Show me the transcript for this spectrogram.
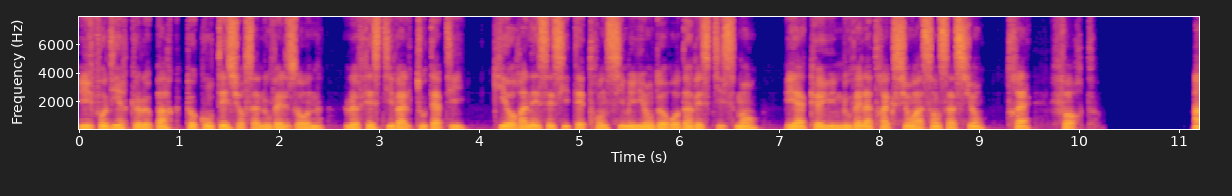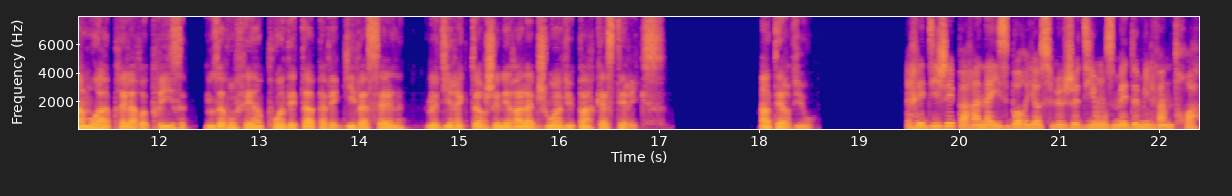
Il faut dire que le parc peut compter sur sa nouvelle zone, le festival Toutati, qui aura nécessité 36 millions d'euros d'investissement, et accueille une nouvelle attraction à sensation, très forte. Un mois après la reprise, nous avons fait un point d'étape avec Guy Vassel, le directeur général adjoint du parc Astérix. Interview. Rédigé par Anaïs Borios le jeudi 11 mai 2023.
